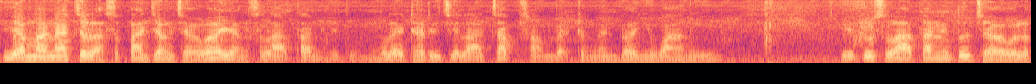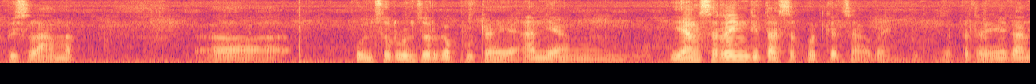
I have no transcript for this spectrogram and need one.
ya mana aja lah sepanjang Jawa yang selatan gitu. Mulai dari Cilacap sampai dengan Banyuwangi. Itu selatan itu jauh lebih selamat. Eh, unsur-unsur kebudayaan yang yang sering kita sebut kejawen. Gitu. sebenarnya kan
